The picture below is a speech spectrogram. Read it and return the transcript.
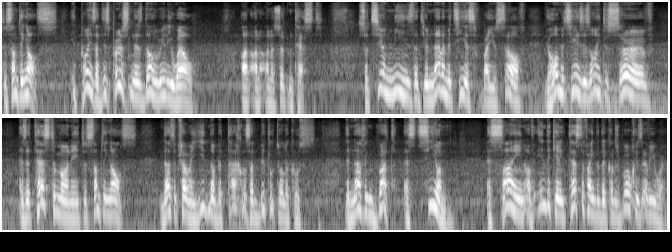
to something else. It points that this person has done really well on, on, on a certain test. So tzion means that you're not a Metzias by yourself. Your whole Metzias is only to serve as a testimony to something else. That's the pshat Yidna betachlas habitl to alakus. Nothing but as tzion, a sign of indicating, testifying that the Kadosh Baruch is everywhere.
